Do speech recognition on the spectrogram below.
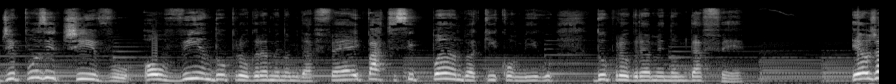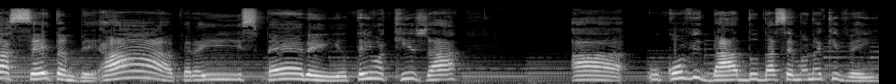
de positivo ouvindo o programa Em Nome da Fé e participando aqui comigo do programa Em Nome da Fé? Eu já sei também. Ah, peraí, esperem. Eu tenho aqui já a, o convidado da semana que vem.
